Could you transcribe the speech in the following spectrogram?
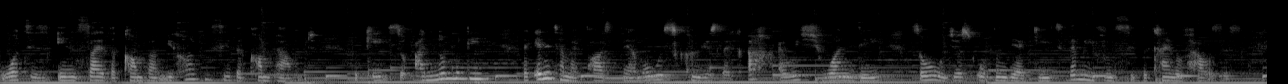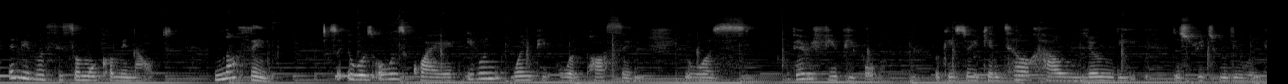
what is inside the compound. You can't even see the compound. Okay, so I normally like anytime I pass there, I'm always curious, like, ah, I wish one day someone would just open their gates. Let me even see the kind of houses. Let me even see someone coming out. Nothing. So it was always quiet. Even when people were passing, it was very few people. Okay, so you can tell how lonely the streets really were.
